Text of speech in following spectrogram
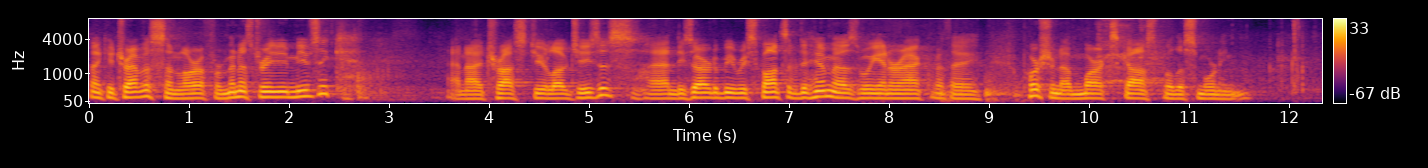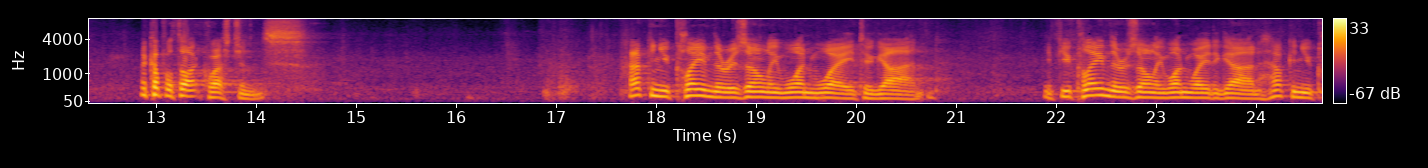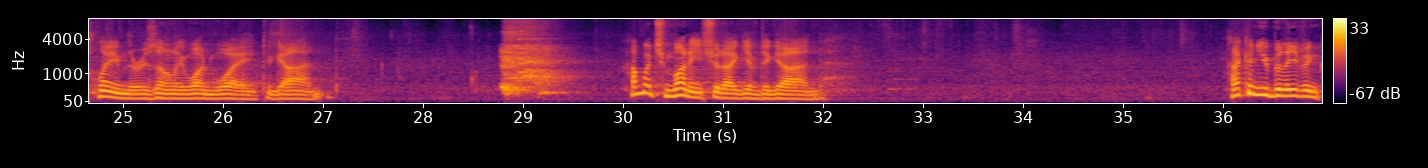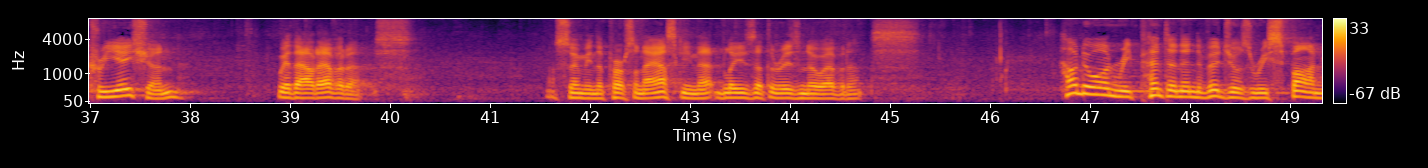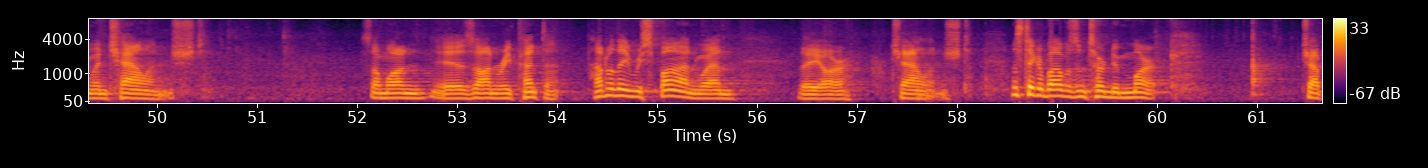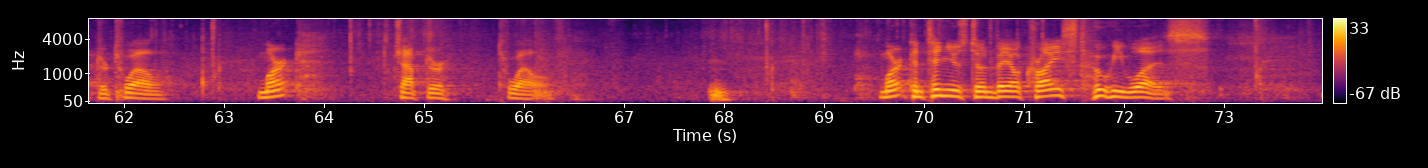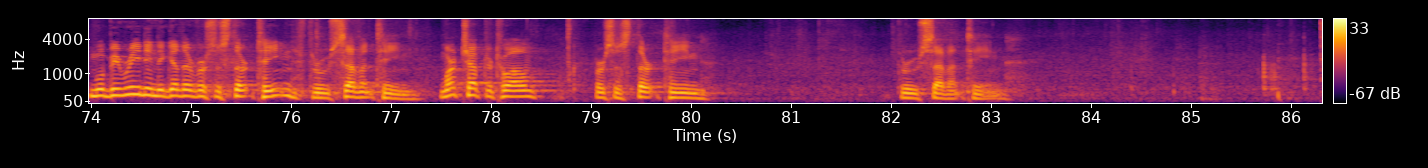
Thank you, Travis and Laura, for ministering music. And I trust you love Jesus and desire to be responsive to Him as we interact with a portion of Mark's gospel this morning. A couple thought questions. How can you claim there is only one way to God? If you claim there is only one way to God, how can you claim there is only one way to God? How much money should I give to God? How can you believe in creation without evidence? Assuming the person asking that believes that there is no evidence. How do unrepentant individuals respond when challenged? Someone is unrepentant. How do they respond when they are challenged? Let's take our Bibles and turn to Mark chapter 12. Mark chapter 12. Mark continues to unveil Christ, who he was. We'll be reading together verses 13 through 17. Mark chapter 12, verses 13 through 17.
